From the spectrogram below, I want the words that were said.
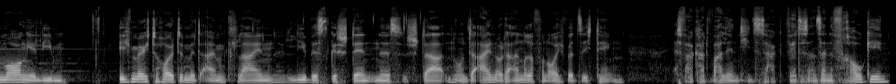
Guten Morgen, ihr Lieben. Ich möchte heute mit einem kleinen Liebesgeständnis starten und der eine oder andere von euch wird sich denken, es war gerade Valentinstag, wird es an seine Frau gehen?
